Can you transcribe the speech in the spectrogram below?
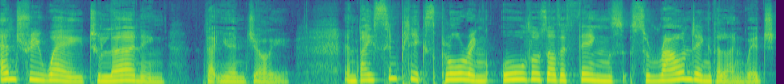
entryway to learning that you enjoy. And by simply exploring all those other things surrounding the language,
